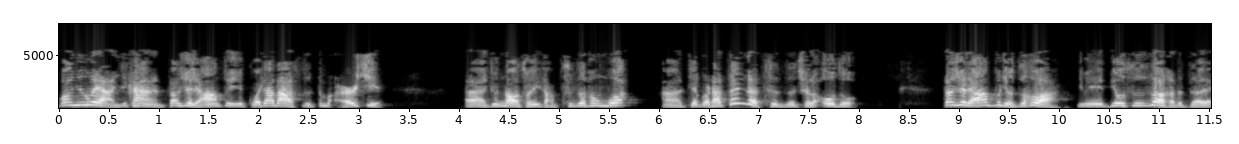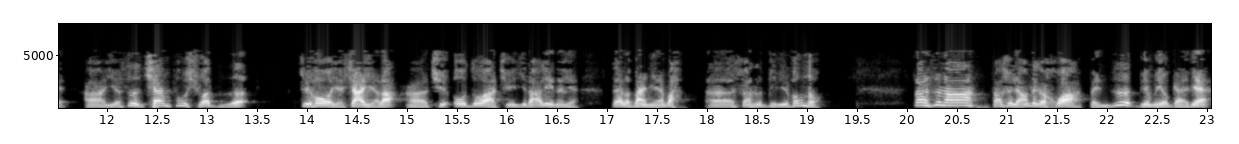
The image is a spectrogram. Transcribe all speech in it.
汪精卫啊一看张学良对于国家大事这么儿戏，哎，就闹出了一场辞职风波啊。结果他真的辞职去了欧洲。张学良不久之后啊，因为丢失热河的责任啊，也是千夫学子，最后也下野了啊，去欧洲啊，去意大利那里待了半年吧，呃，算是避避风头。但是呢，张学良这个货啊，本质并没有改变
